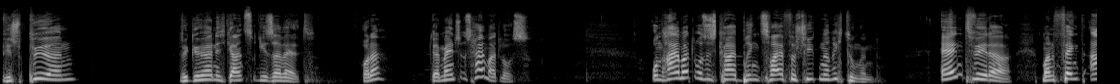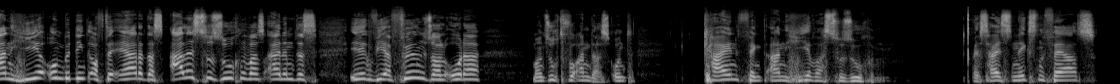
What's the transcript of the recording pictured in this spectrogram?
Wir spüren, wir gehören nicht ganz zu dieser Welt, oder? Der Mensch ist heimatlos. Und Heimatlosigkeit bringt zwei verschiedene Richtungen. Entweder man fängt an, hier unbedingt auf der Erde das alles zu suchen, was einem das irgendwie erfüllen soll, oder man sucht woanders. Und kein fängt an, hier was zu suchen. Es heißt im nächsten Vers,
